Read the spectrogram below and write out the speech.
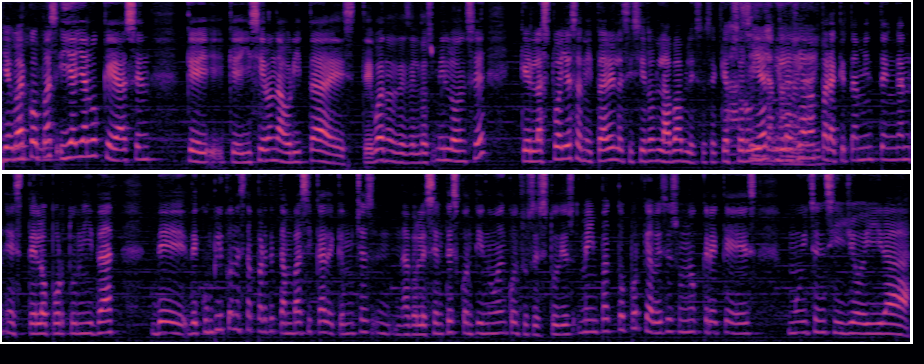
Llevar copas. Y hay algo que hacen que, que hicieron ahorita este bueno desde el 2011 que las toallas sanitarias las hicieron lavables o sea que Ah, sí, absorbían y las lavan hay. para que también tengan este la oportunidad de, de cumplir con esta parte tan básica de que muchas mm, adolescentes continúan con sus estudios. Me impactó porque a veces uno cree que es muy sencillo ir a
